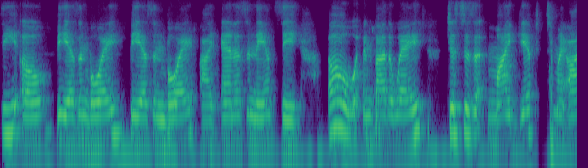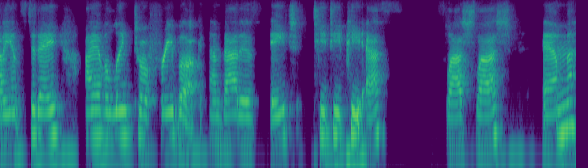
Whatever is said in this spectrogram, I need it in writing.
C O B as in boy, B as in boy, I N as in Nancy. Oh, and by the way, just as my gift to my audience today, I have a link to a free book, and that is https slash slash M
